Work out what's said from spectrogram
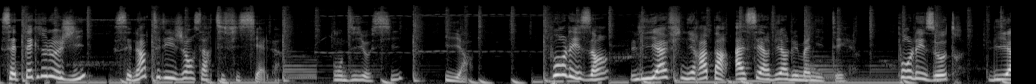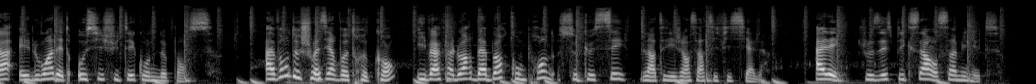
Cette technologie, c'est l'intelligence artificielle. On dit aussi IA. Pour les uns, l'IA finira par asservir l'humanité. Pour les autres, l'IA est loin d'être aussi futée qu'on ne le pense. Avant de choisir votre camp, il va falloir d'abord comprendre ce que c'est l'intelligence artificielle. Allez, je vous explique ça en 5 minutes.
